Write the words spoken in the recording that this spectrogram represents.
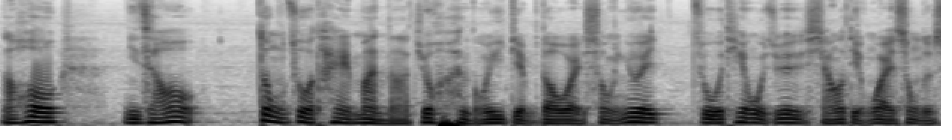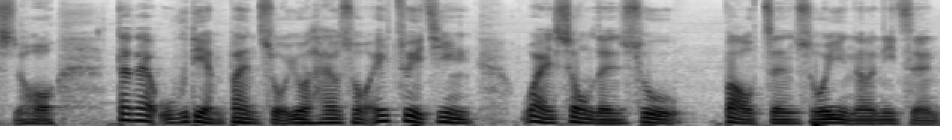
然后。你只要动作太慢啊，就很容易点不到外送。因为昨天我就是想要点外送的时候，大概五点半左右，他就说：“哎，最近外送人数暴增，所以呢，你只能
